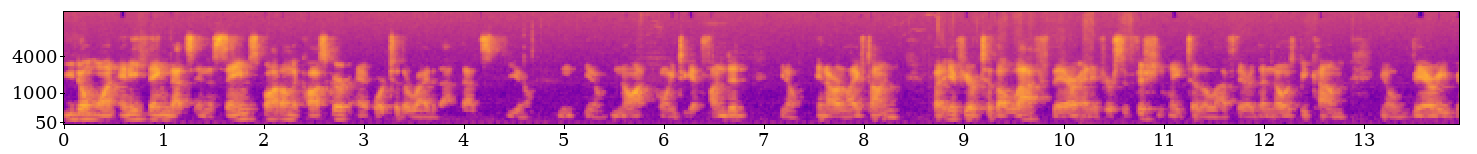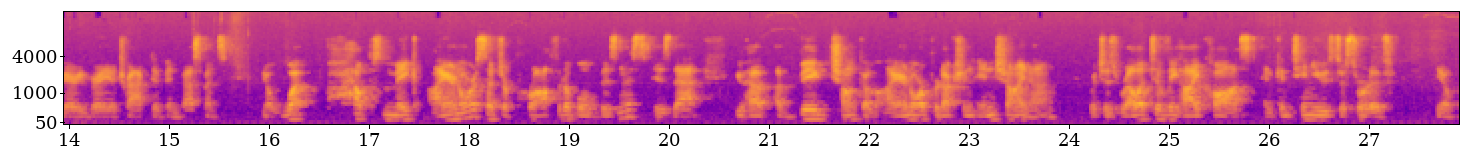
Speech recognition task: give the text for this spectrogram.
you don't want anything that's in the same spot on the cost curve or to the right of that. That's you know you know not going to get funded you know in our lifetime. But if you're to the left there, and if you're sufficiently to the left there, then those become you know very very very attractive investments. You know what helps make iron ore such a profitable business is that you have a big chunk of iron ore production in China, which is relatively high cost and continues to sort of, you know,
